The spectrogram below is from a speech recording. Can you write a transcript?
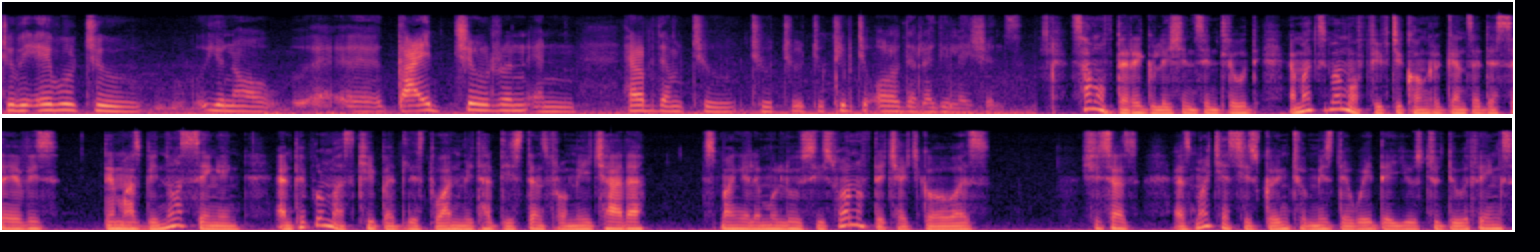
to be able to, you know, uh, guide children and help them to, to, to, to keep to all the regulations. Some of the regulations include a maximum of 50 congregants at the service. There must be no singing, and people must keep at least one meter distance from each other. Smangele Mulusi is one of the churchgoers. She says as much as she's going to miss the way they used to do things,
